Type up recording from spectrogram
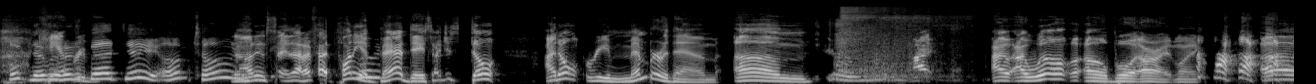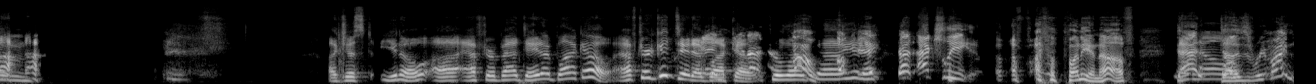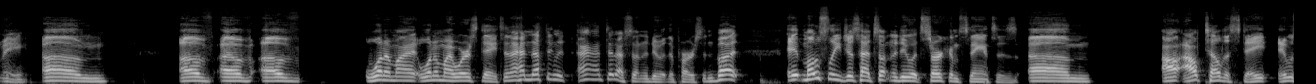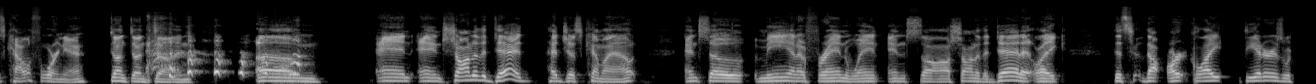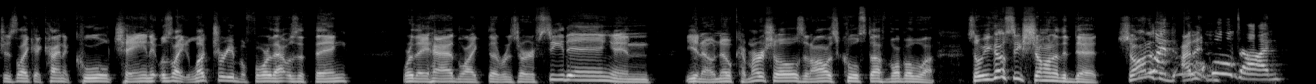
I've never Can't had a bad day. I'm Tony. No, I didn't say that. I've had plenty of bad days. I just don't I don't remember them. Um I I I will oh boy. All right, Mike. Um I just, you know, uh, after a bad date, I black out. After a good date, I black and out. So, like, oh, uh, you know. That actually uh, uh, funny enough, that no. does remind me um of of of one of my one of my worst dates. And I had nothing to I did have something to do with the person, but it mostly just had something to do with circumstances. Um I'll, I'll tell the state it was California. Dun dun dun. um and and Shaun of the Dead had just come out. And so me and a friend went and saw Shaun of the Dead at like this the ArcLight theaters, which is like a kind of cool chain. It was like luxury before that was a thing, where they had like the reserved seating and you know no commercials and all this cool stuff. Blah blah blah. So we go see Shaun of the Dead. Shaun of the I didn't. Hold on.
